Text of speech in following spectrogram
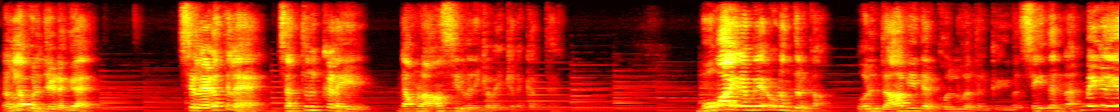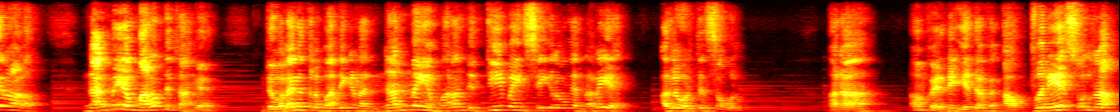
நல்லா புரிஞ்சிடுங்க சில இடத்துல சத்துருக்களை நம்மளை ஆசீர்வதிக்க வைக்கிற கத்தர். மூவாயிரம் பேர் உணர்ந்திருக்கான். ஒரு தாவீதை கொல்வதற்கு. இவன் செய்த நன்மைகள் ஏராளம். நன்மையை மறந்துட்டாங்க. இந்த உலகத்துல பாத்தீங்கன்னா நன்மையை மறந்து தீமை செய்கிறவங்க நிறைய. அதுல ஒருத்தர் சவுல். ஆனா அவன் எதை அவனே சொல்றான்.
